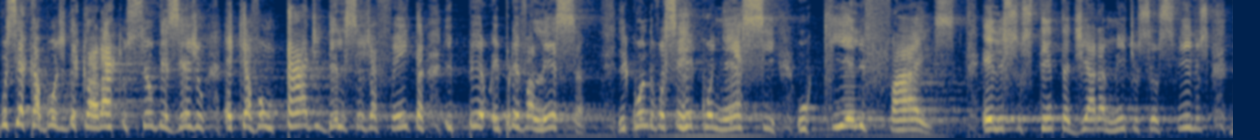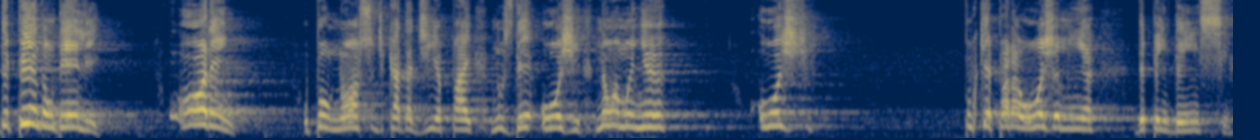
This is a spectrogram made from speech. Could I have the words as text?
Você acabou de declarar que o seu desejo é que a vontade dele seja feita e, prevaleça. E quando você reconhece o que ele faz, ele sustenta diariamente os seus filhos, dependam dele, orem, o pão nosso de cada dia, Pai, nos dê hoje, não amanhã, hoje. Porque para hoje a minha dependência.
